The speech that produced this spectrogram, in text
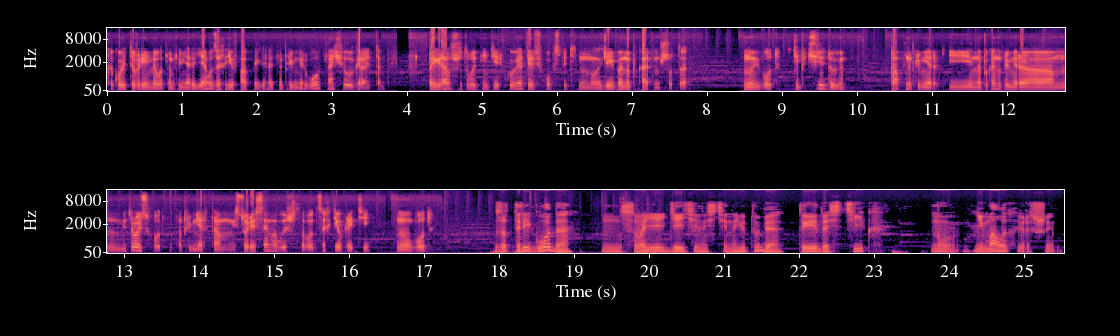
какое-то время. Вот, например, я вот заходил в пак поиграть, например, вот, начал играть там. Поиграл что-то вот недельку и опять в Копс потянул. Либо на ПК там что-то. Ну и вот, типа чередую пап, например, и на ПК, например, метро исход, вот, например, там история Сэма вышла, вот захотел пройти. Ну вот. За три года своей деятельности на Ютубе ты достиг, ну, немалых вершин.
